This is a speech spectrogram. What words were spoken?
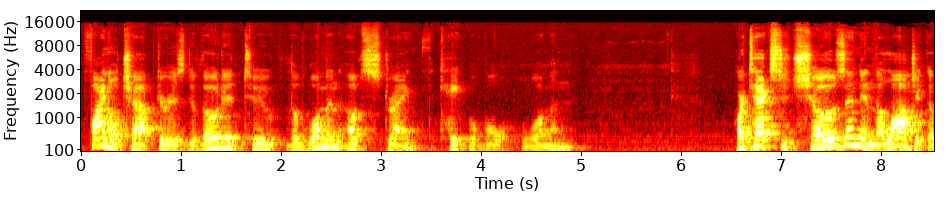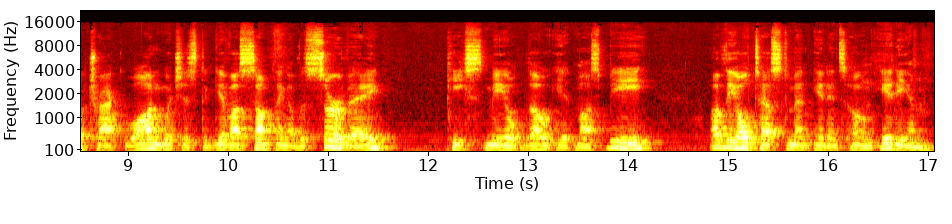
final chapter is devoted to the woman of strength, the capable woman. Our text is chosen in the logic of track one, which is to give us something of a survey, piecemeal though it must be, of the Old Testament in its own idiom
